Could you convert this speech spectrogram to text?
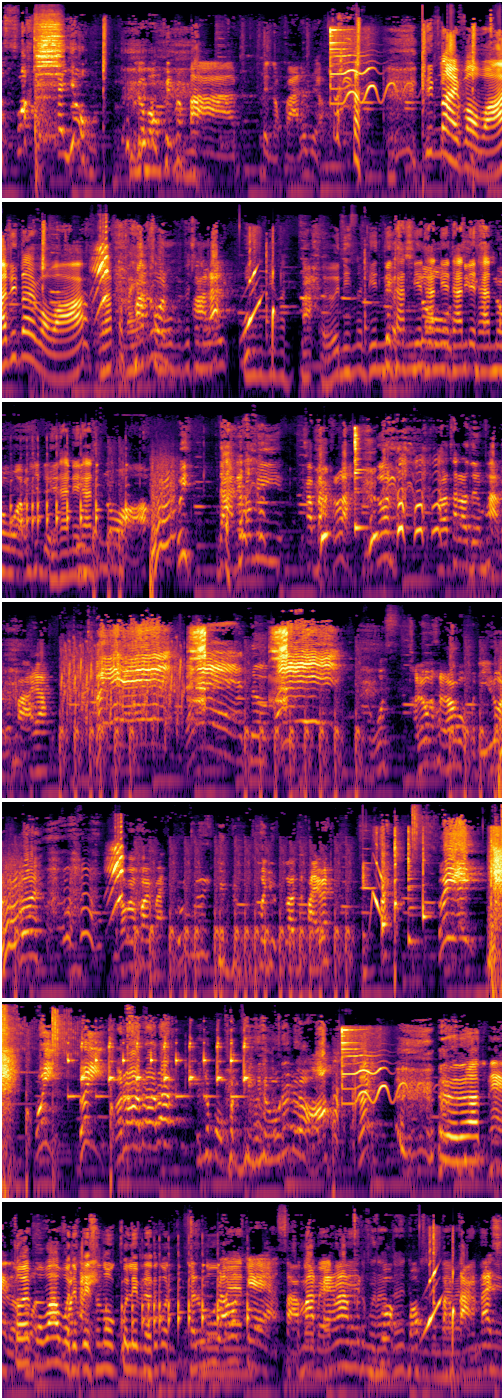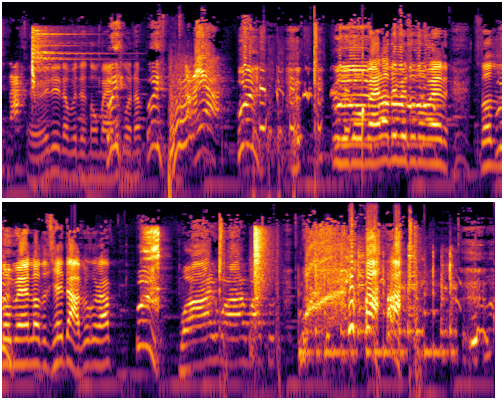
the fuck ไอ้โย่ กระบอกเพชรมาปาเป็นออกมาได้เลยเหรอนิดหน่อยเปล่าวะนิดหน่อยเปล่าวะรับต่อไปครับสโนว์ไปสโนว์เนียนเนียนกันเออเนียนกันเนียนเนียนทันเนียนทันเนียนทันเนียนทัน โนอะไม่ใช่เดือเนียนทันเนียนทัน โนเหรออุ้ยด่านนี้เขามีกับดักด้วยเดินแล้วถ้าเราเดินผ่านไปปลายอะเฮ้ยเดินไปโอ้เขาเรียกว่าระบบมันดีด้วยเฮ้ยเราค่อยๆไปหยุดหยุดพอหยุดเราจะไปไหมเฮ้ยเฮ้ยเฮ้ยรอรอรอระบบมันยิงทะลุได้ด้วยเหรอเฮ้ย เออนะครับตัวผมว่าผมจะเป็นสโนว์กูลิมนะทุกคนฉันรู้แล้วว่าแกสามารถแปลงร่างเป็นพวกม็อบต่างๆได้สินะเออนี่เราเป็นสโนว์แมนเฮ้ยทุกคนครับเฮ้ยอะไรอะเฮ้ยเป็นสโนว์แมนเราได้เป็นสโนว์แมนสโนว์แมนเราจะใช้ดาบทุกคนครับ เฮ้ยวายวายวายตัววาย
